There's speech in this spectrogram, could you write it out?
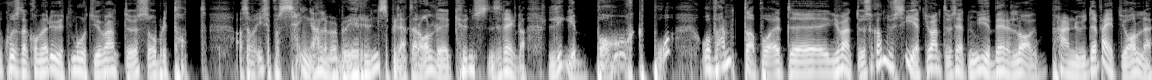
hvordan de kommer ut mot Juventus og blir tatt Altså, ikke på senga heller, men blir rundspill etter alle kunstens regler. Ligger bakpå og venter på et uh, Juventus. Så kan du si at Juventus er et mye bedre lag per nå, det vet jo alle.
